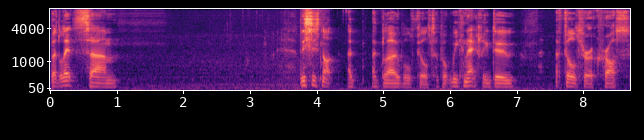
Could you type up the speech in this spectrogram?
but let's. Um, this is not a, a global filter, but we can actually do a filter across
